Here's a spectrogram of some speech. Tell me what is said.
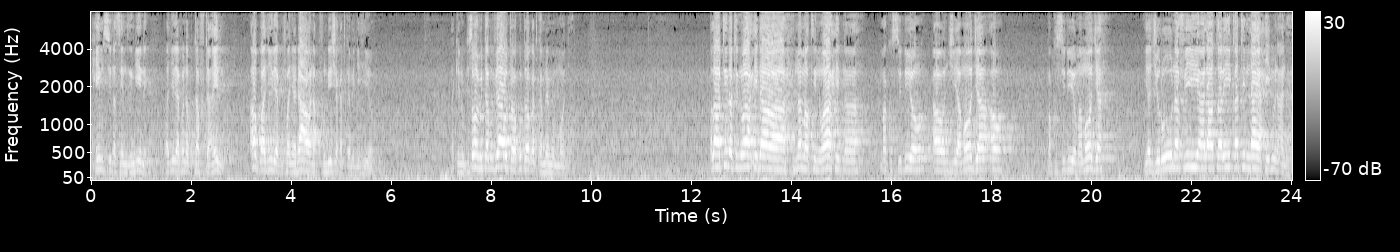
himsi na sehemu zingine kwa ajili ya kwenda kutafuta ilmu au kwa ajili ya kufanya dawa na kufundisha katika miji hiyo lakini ukisoma vitabu vyao utawakuta wao katika mlengo mmoja. Ala tiratin wahida wa namatin wahid na makusudio au njia moja au makusudio mamoja yajruna fihi ala tariqatin la yahidun anha.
